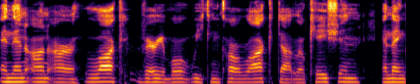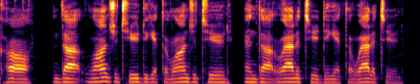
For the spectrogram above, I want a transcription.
And then on our lock variable, we can call lock.location and then call dot longitude to get the longitude and dot latitude to get the latitude.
